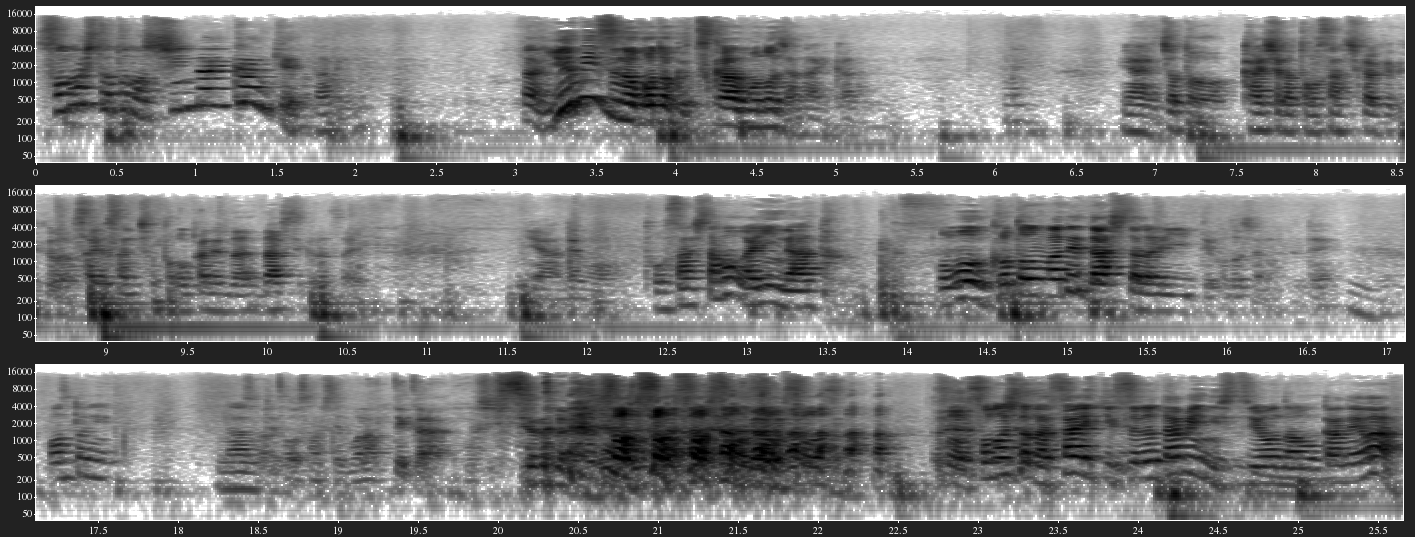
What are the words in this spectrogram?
その人との信頼関係のためにだから湯水のごとく使うものじゃないから。いやちょっと会社が倒産しかけてくるさゆさんちょっとお金だ出してください。いやでも倒産した方がいいなと思うことまで出したらいいってことじゃなくて。本当になんて倒産してもらってからもし必要な。らそうそうそうそうそうそう。そうその人が再起するために必要なお金は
